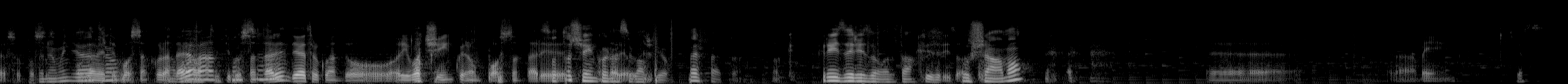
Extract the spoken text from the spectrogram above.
Adesso posso, indietro. posso ancora andare Avanti, avanti, posso andare indietro, quando arrivo Ok. a 5 non posso andare sotto 5 non andare si va più. Perfetto. Ok, Crisi risolta. crisi risolta. Usciamo. Eh. Yes.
